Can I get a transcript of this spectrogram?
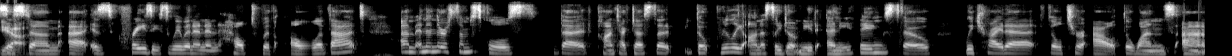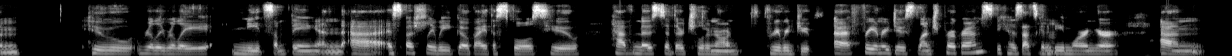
system yeah. uh, is crazy. So we went in and helped with all of that. Um, and then there's some schools that contact us that don't really honestly don't need anything. So we try to filter out the ones um, who really, really need something. And uh, especially we go by the schools who have most of their children on free, redu- uh, free and reduced lunch programs because that's going to mm-hmm. be more in your um,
